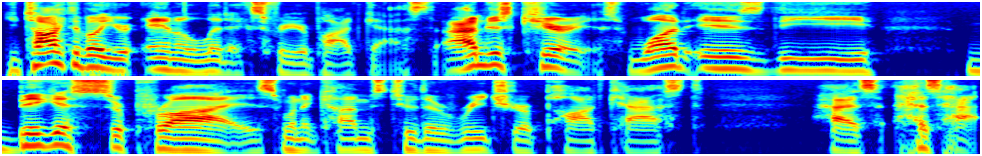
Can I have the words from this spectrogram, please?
You talked about your analytics for your podcast. I'm just curious, what is the biggest surprise when it comes to the reach your podcast has has had?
